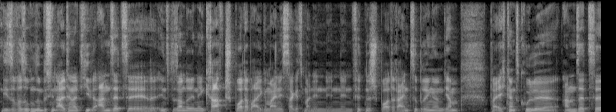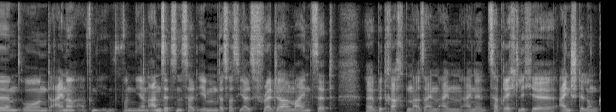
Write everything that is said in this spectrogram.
Die so versuchen so ein bisschen alternative Ansätze, insbesondere in den Kraftsport, aber allgemein, ich sage jetzt mal, in, in den Fitnesssport reinzubringen. Und die haben ein paar echt ganz coole Ansätze. Und einer von, von ihren Ansätzen ist halt eben das, was sie als Fragile Mindset äh, betrachten, also ein, ein, eine zerbrechliche Einstellung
